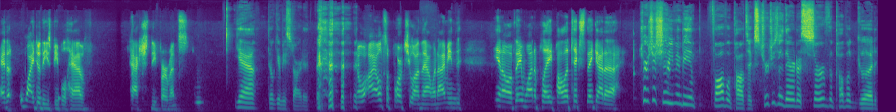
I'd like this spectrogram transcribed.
And why do these people have tax deferments. Yeah, don't get me started. no, I'll support you on that one. I mean, you know, if they want to play politics, they gotta. Churches should even be involved with politics. Churches are there to serve the public good,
